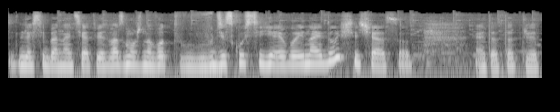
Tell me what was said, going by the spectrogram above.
для себя найти ответ. Возможно, вот в дискуссии я его и найду сейчас, вот этот ответ.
